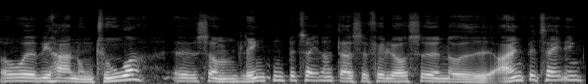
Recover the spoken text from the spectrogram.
og øh, vi har nogle ture, øh, som lænken betaler. Der er selvfølgelig også øh, noget egenbetaling,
